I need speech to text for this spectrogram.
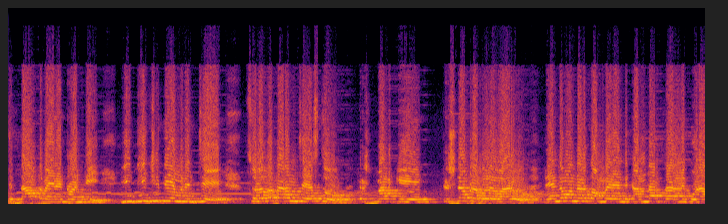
సిద్ధాంతమైనటువంటి ఈ దీక్షితీయం నుంచే సులభతరం చేస్తూ మనకి కృష్ణ ప్రభుల వారు రెండు వందల తొంభై రెండు కందార్థాలని కూడా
